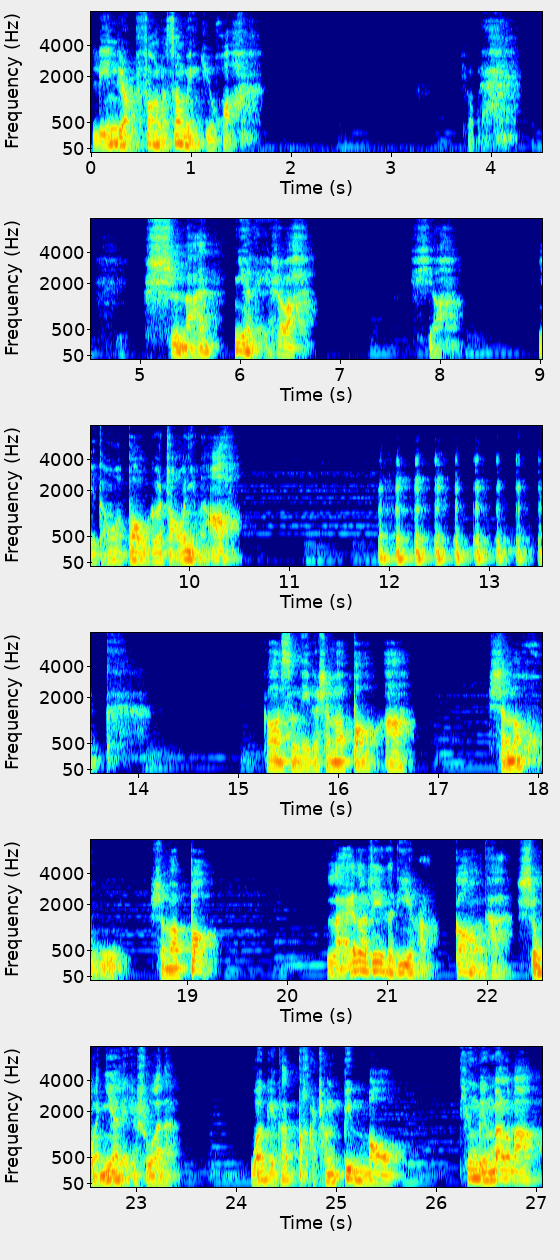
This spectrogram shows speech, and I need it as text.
临了放了这么一句话：“兄弟，是男聂磊是吧？行，你等我豹哥找你们啊！告诉你个什么豹啊，什么虎，什么豹，来到这个地方，告诉他是我聂磊说的。”我给他打成病猫，听明白了吗？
